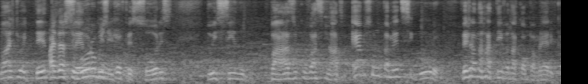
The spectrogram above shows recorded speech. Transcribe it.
mais de 80% Mas é seguro, dos ministro? professores do ensino básico vacinados. É absolutamente seguro. Veja a narrativa da Copa América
